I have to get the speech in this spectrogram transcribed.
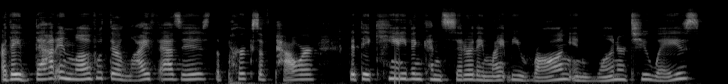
Are they that in love with their life as is, the perks of power, that they can't even consider they might be wrong in one or two ways?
